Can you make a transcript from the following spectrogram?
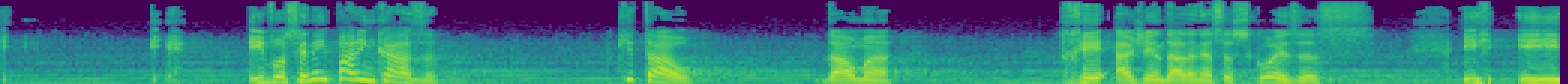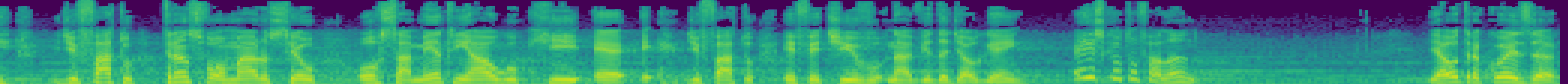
E, e, e você nem para em casa. Que tal dar uma reagendada nessas coisas e, e, de fato transformar o seu orçamento em algo que é de fato efetivo na vida de alguém? É isso que eu estou falando. E a outra coisa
